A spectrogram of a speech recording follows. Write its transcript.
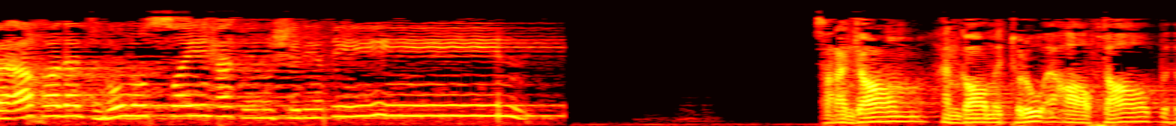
فأخذتهم الصيحة مشرقین سرانجام هنگام طلوع آفتاب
